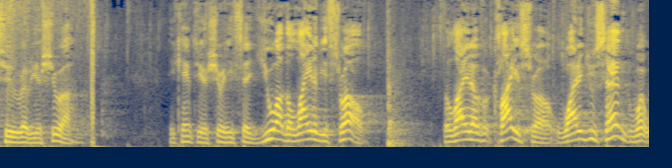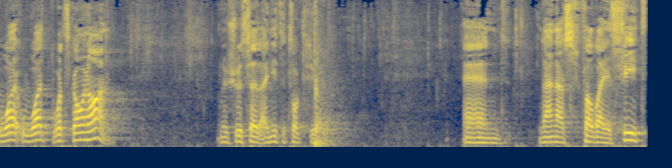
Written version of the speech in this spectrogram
to Rabbi Yeshua. He came to Yeshua. He said, You are the light of Yisrael, the light of Klal Yisrael. Why did you send? What, what, what, what's going on? And Yeshua said, I need to talk to you. And Nanas fell by his feet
